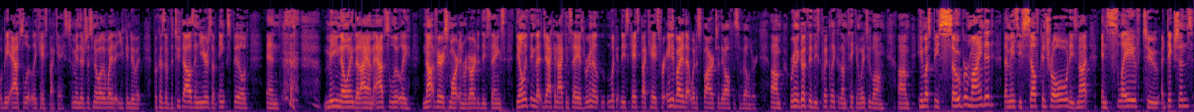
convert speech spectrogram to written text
would be absolutely case by case. I mean, there's just no other way that you can do it because of the 2,000 years of ink spilled and me knowing that I am absolutely not very smart in regard to these things. The only thing that Jack and I can say is we're going to look at these case by case for anybody that would aspire to the office of elder. Um, we're going to go through these quickly because I'm taking way too long. Um, he must be sober minded. That means he's self controlled. He's not enslaved to addictions.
